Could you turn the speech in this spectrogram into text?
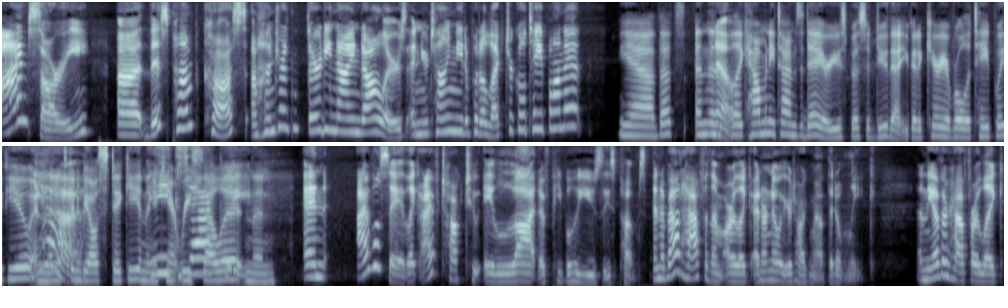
I'm sorry. Uh, this pump costs $139, and you're telling me to put electrical tape on it? Yeah, that's and then No. like how many times a day are you supposed to do that? You got to carry a roll of tape with you, and then it's going to be all sticky, and then you can't resell it, and then And I will say, like, I've talked to a lot of people who use these pumps, and about half of them are like, I don't know what you're talking about. They don't leak. And the other half are like,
